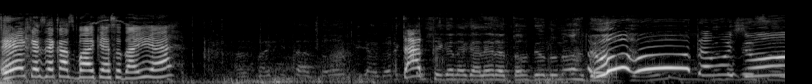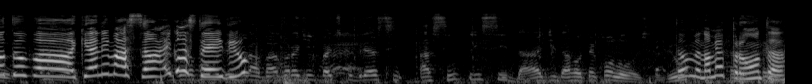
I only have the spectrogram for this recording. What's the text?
Ei, quer dizer que as bikes é essa daí, é? Tá Chegando a galera top deu do Nordeste. Uhul! Tamo junto, boy! Que animação! Ai, gostei, viu? Gravar, Agora a gente vai descobrir a, a simplicidade da rota ecológica, viu? Então, meu nome é Pronta.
